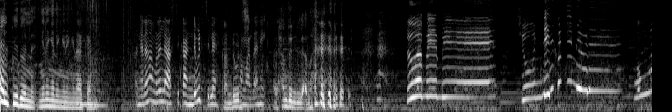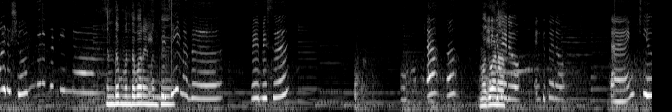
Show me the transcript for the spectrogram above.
ഹെൽപ്പ് ചെയ്തു തന്നെ ഇങ്ങനെ ഇങ്ങനെ ഇങ്ങനെ ഇങ്ങനെ ആക്കാൻ. അങ്ങനെ നമ്മൾ ലാസ്റ്റ് കണ്ടുപിടിച്ചില്ലേ? എന്താ പറയണത് ബേബീസ് എനിക്ക് തരോ എനിക്ക് തരോ thank you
